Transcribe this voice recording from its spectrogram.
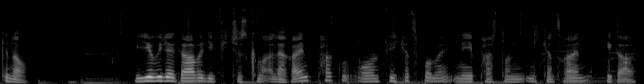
Genau. Videowiedergabe, die Features können wir alle reinpacken und Fähigkeitsbäume, nee, passt noch nicht, nicht ganz rein, egal.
